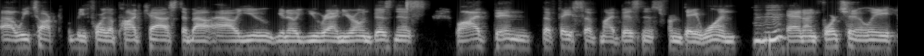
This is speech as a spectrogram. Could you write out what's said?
uh, we talked before the podcast about how you, you know, you ran your own business. Well, I've been the face of my business from day one. hmm And unfortunately,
